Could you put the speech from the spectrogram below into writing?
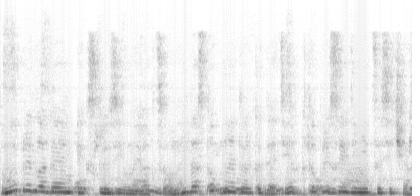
Мы предлагаем эксклюзивные аукционы, доступные только для тех, кто присоединится сейчас.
